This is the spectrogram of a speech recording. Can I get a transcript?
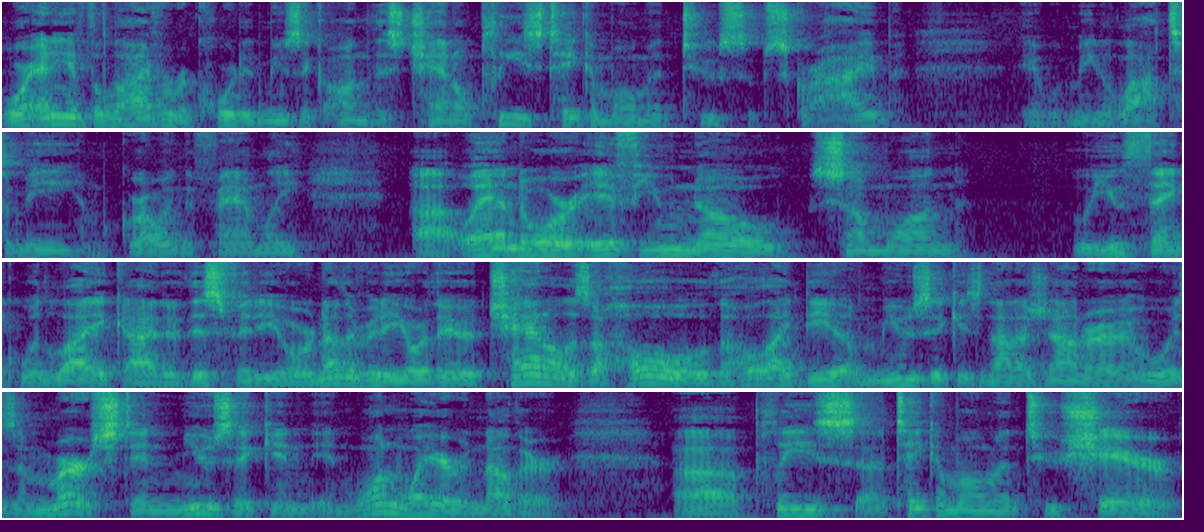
or any of the live or recorded music on this channel, please take a moment to subscribe. It would mean a lot to me. I'm growing the family. Uh, and or if you know someone who you think would like either this video or another video or the channel as a whole, the whole idea of music is not a genre, who is immersed in music in, in one way or another, uh, please uh, take a moment to share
